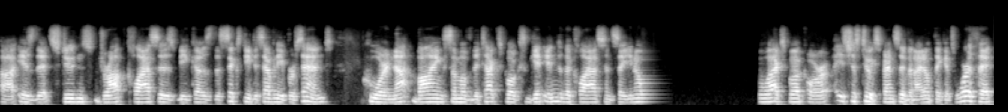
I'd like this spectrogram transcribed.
uh, is that students drop classes because the 60 to 70 percent who are not buying some of the textbooks get into the class and say, you know the textbook or it's just too expensive and I don't think it's worth it,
